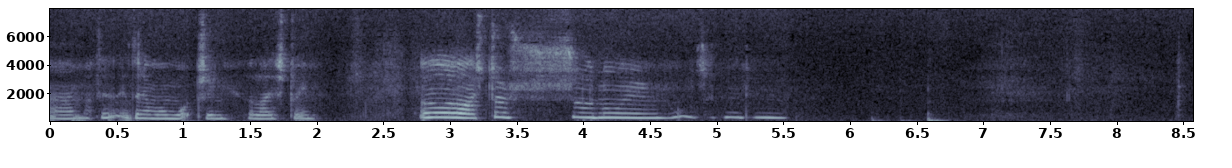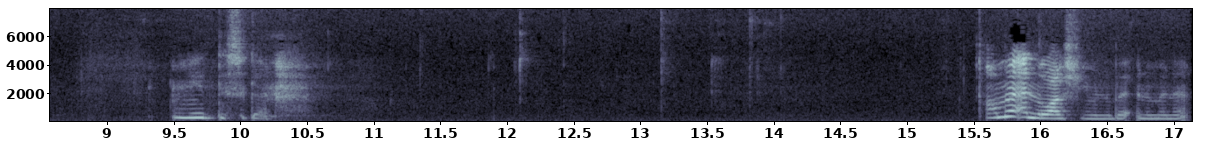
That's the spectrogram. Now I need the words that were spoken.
um, I think there's anyone watching the live stream. Oh, it's just so annoying. What's I to do? I need this again. I'm gonna end the live stream in a bit, in a minute.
